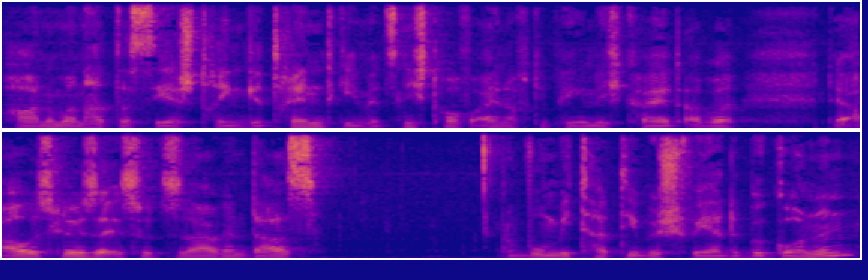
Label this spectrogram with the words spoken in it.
Hahnemann hat das sehr streng getrennt, gehen wir jetzt nicht drauf ein auf die Pinglichkeit, aber der Auslöser ist sozusagen das, womit hat die Beschwerde begonnen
